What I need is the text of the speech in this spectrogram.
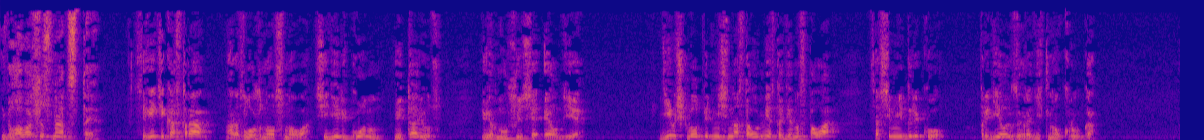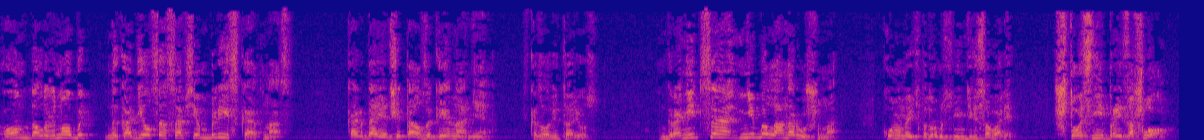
Глава 16. В свете костра, разложенного снова, сидели Конун, Витариус вернувшийся Элдия. Девочка была перенесена с того места, где она спала, совсем недалеко, в пределах заградительного круга. «Он, должно быть, находился совсем близко от нас, когда я читал заклинание», — сказал Витариус. «Граница не была нарушена». Конуна эти подробности не интересовали. «Что с ним произошло?»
